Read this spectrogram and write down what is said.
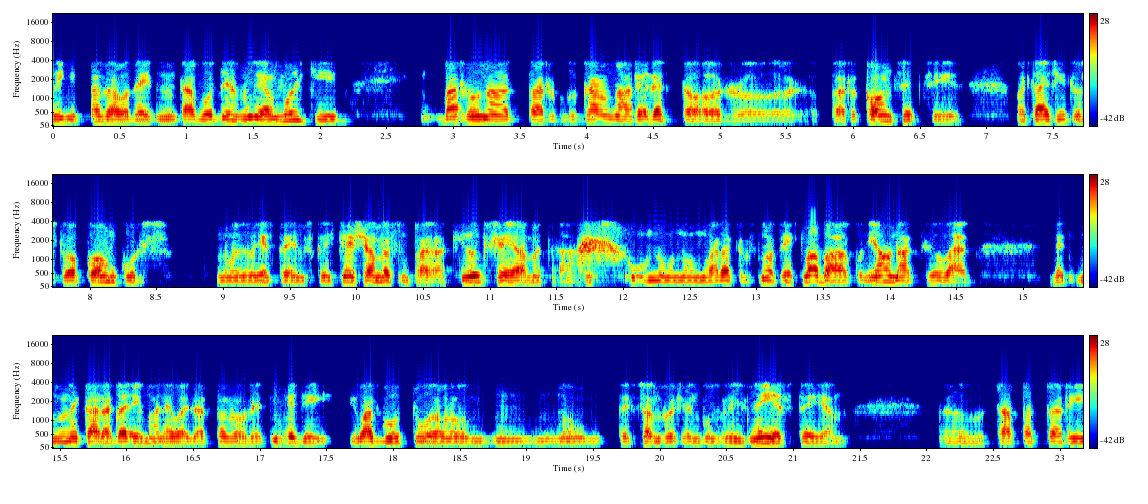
viņu pazaudēt, nu, tā būtu diezgan liela muļķība. Var runāt par galvenā redaktoru, par koncepciju, var taisīt uz to konkursu, nu, iespējams, ka es tiešām esmu pārāk ilgi šajā matā un, un, un var atrast noteikti labāku un jaunāku cilvēku. Bet nu, nekādā gadījumā nevajadzētu pazaudēt mediju, jo atgūt to mm, nu, pēc tam droši vien būs gandrīz neiespējami. Uh, tāpat arī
